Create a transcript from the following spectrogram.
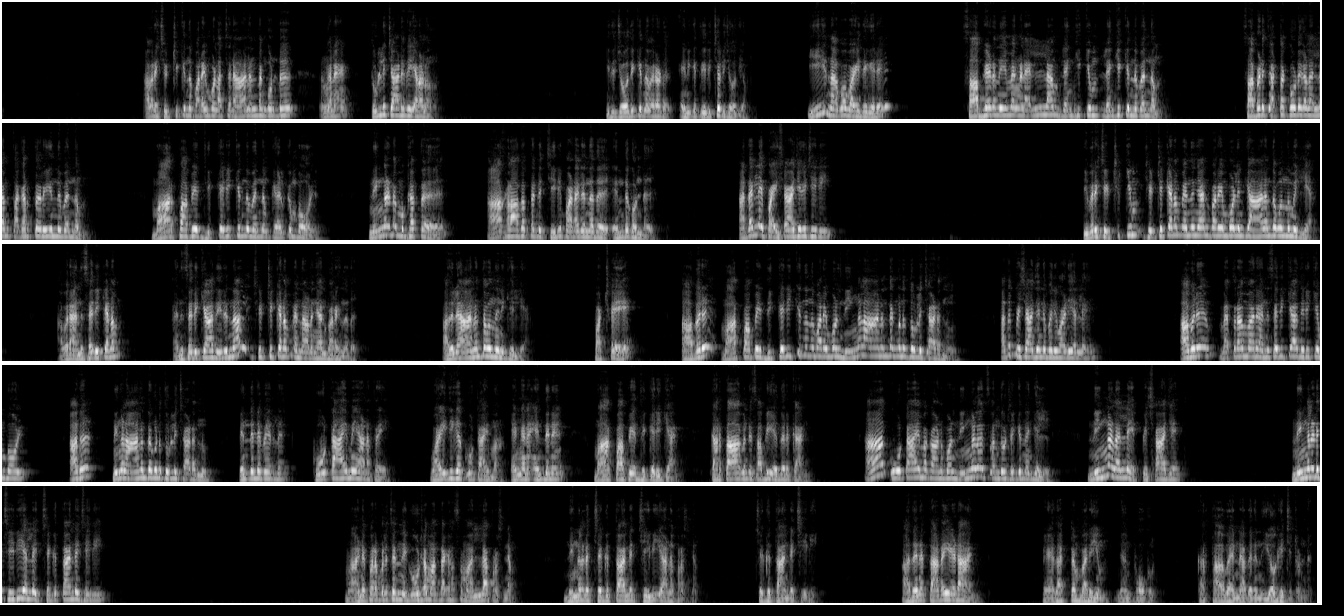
അവരെ ശിക്ഷിക്കുന്നു പറയുമ്പോൾ അച്ഛൻ ആനന്ദം കൊണ്ട് അങ്ങനെ തുള്ളിച്ചാടുകയാണോ. ഇത് ചോദിക്കുന്നവരോട് എനിക്ക് തിരിച്ചൊരു ചോദ്യം. ഈ നവവൈദികര് സഭയുടെ നിയമങ്ങളെല്ലാം ലംഘിക്കും ലംഘിക്കുന്നുവെന്നും സഭയുടെ ചട്ടക്കൂടുകളെല്ലാം തകർത്തെറിയുന്നുവെന്നും മാർപ്പാപ്പയെ ധിക്കരിക്കുന്നുവെന്നും കേൾക്കുമ്പോൾ നിങ്ങളുടെ മുഖത്ത് ആഹ്ലാദത്തിന്റെ ചിരി പടരുന്നത് എന്തുകൊണ്ട്? അതല്ലേ പൈശാചിക ചിരി? ഇവരെ ശിക്ഷിക്കും ശിക്ഷിക്കണം എന്ന് ഞാൻ പറയുമ്പോൾ എനിക്ക് ആനന്ദമൊന്നുമില്ല. അവരനുസരിക്കണം. അനുസരിക്കാതിരുന്നാൽ ശിക്ഷിക്കണം എന്നാണ് ഞാൻ പറയുന്നത്. അതിൽ ആനന്ദമൊന്നും എനിക്കില്ല. പക്ഷേ അവർ മാർപ്പാപ്പയെ ധിക്കരിക്കുന്നു എന്ന് പറയുമ്പോൾ നിങ്ങൾ ആനന്ദം കൊണ്ട് തുള്ളിച്ചാടുന്നു. അത് പിശാചിന്റെ പരിപാടിയല്ലേ? അവർ മെത്രാന്മാരെ അനുസരിക്കാതിരിക്കുമ്പോൾ അത് നിങ്ങൾ ആനന്ദം കൊണ്ട് തുള്ളിച്ചാടുന്നു. എന്തിന്റെ പേരിൽ കൂട്ടായ്മയാണത്രേ. വൈദിക കൂട്ടായ്മ. എങ്ങനെ? എന്തിന്? മാർപ്പാപ്പയെ ധിക്കരിക്കാൻ. കർത്താവിന്റെ സഭയെ എതിർക്കാൻ. ആ കൂട്ടായ്മ കാണുമ്പോൾ നിങ്ങളെ സന്തോഷിക്കുന്നെങ്കിൽ നിങ്ങളല്ലേ പിശാജ് നിങ്ങളുടെ ചിരിയല്ലേ ചെകുത്താന്റെ ചിരി? മാണിപ്പറമ്പിളിച്ച നിഗൂഢ മന്ദഹാസമല്ല പ്രശ്നം. നിങ്ങളുടെ ചെകുത്താന്റെ ചിരിയാണ് പ്രശ്നം. ചെകുത്താന്റെ ചിരി. അതിനെ തടയിടാൻ ഏതറ്റം വരെയും ഞാൻ പോകും. കർത്താവ് എന്നെ അതിന് നിയോഗിച്ചിട്ടുണ്ട്.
